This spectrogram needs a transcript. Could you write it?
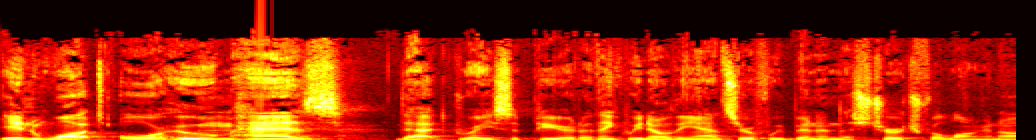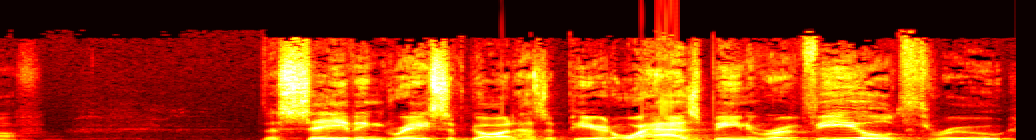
In what or whom has that grace appeared? I think we know the answer if we've been in this church for long enough. The saving grace of God has appeared or has been revealed through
